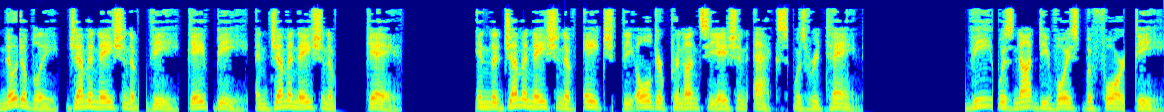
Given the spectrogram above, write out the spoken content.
Notably, gemination of v gave b and gemination of gave. In the gemination of h, the older pronunciation x was retained. V was not devoiced before d.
